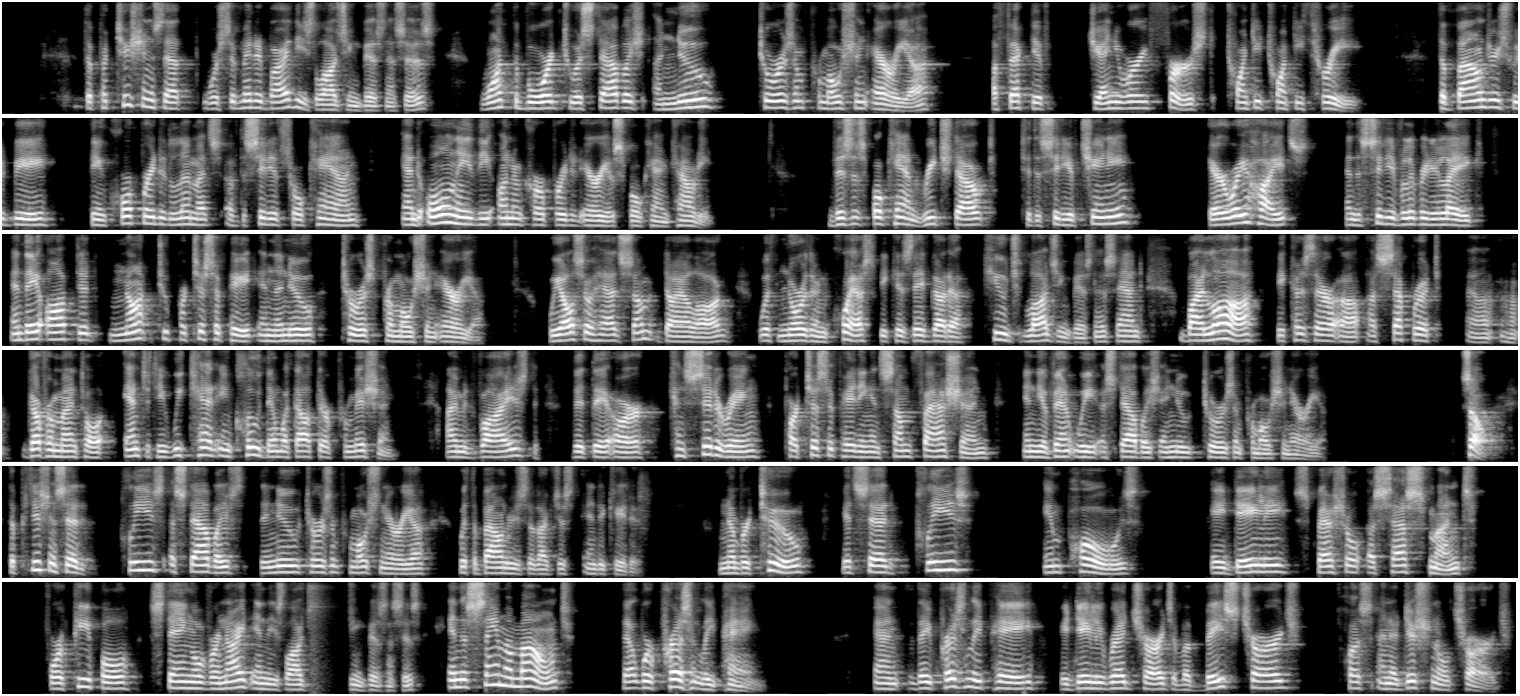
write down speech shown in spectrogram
The petitions that were submitted by these lodging businesses want the board to establish a new tourism promotion area effective January 1st, 2023. The boundaries would be the incorporated limits of the city of Spokane and only the unincorporated area of Spokane County. Visit Spokane reached out to the city of Cheney, Airway Heights, and the city of Liberty Lake, and they opted not to participate in the new tourist promotion area. We also had some dialogue with Northern Quest because they've got a huge lodging business. And by law, because they're a, a separate uh, uh, governmental entity, we can't include them without their permission. I'm advised that they are considering participating in some fashion in the event we establish a new tourism promotion area. So the petition said, please establish the new tourism promotion area with the boundaries that I've just indicated. Number two, it said, please impose a daily special assessment for people staying overnight in these lodging businesses in the same amount that we're presently paying. And they presently pay a daily red charge of a base charge plus an additional charge.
